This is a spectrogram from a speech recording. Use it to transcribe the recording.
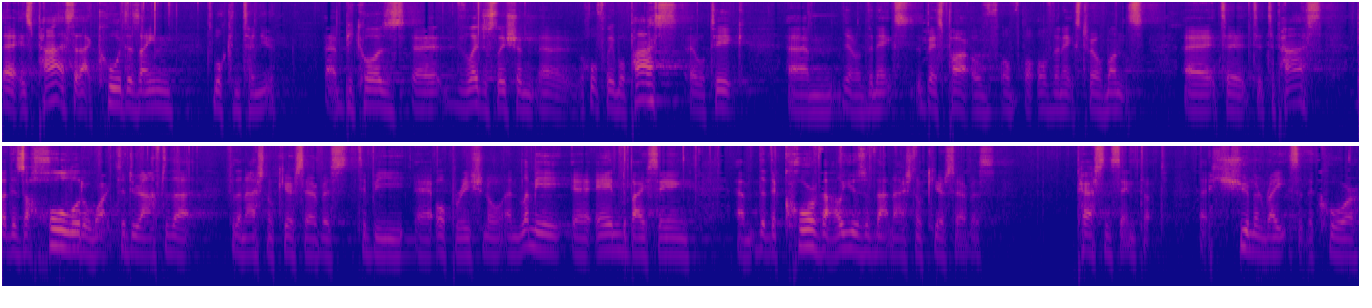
uh, is passed, that, that co-design will continue. Uh, because uh, the legislation uh, hopefully will pass, it will take um, you know, the next best part of, of, of the next 12 months uh, to, to, to pass. But there's a whole lot of work to do after that for the National Care Service to be uh, operational. And let me uh, end by saying um, that the core values of that National Care Service, person-centred, uh, human rights at the core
